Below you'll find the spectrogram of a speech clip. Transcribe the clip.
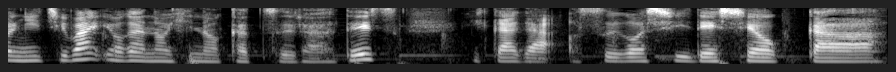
こんにちはヨガの日のかつらです。いかがお過ごしでしょうか？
